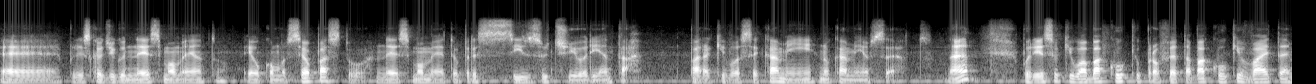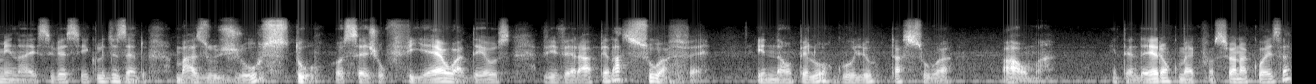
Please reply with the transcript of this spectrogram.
É, por isso que eu digo nesse momento, eu, como seu pastor, nesse momento eu preciso te orientar para que você caminhe no caminho certo, né? Por isso que o Abacuque, o profeta Abacuque, vai terminar esse versículo dizendo: Mas o justo, ou seja, o fiel a Deus, viverá pela sua fé e não pelo orgulho da sua alma. Entenderam como é que funciona a coisa?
